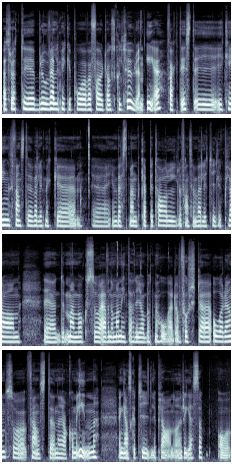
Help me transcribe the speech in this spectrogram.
Jag tror att det beror väldigt mycket på vad företagskulturen är faktiskt. I, i Kings fanns det väldigt mycket eh, investmentkapital, det fanns en väldigt tydlig plan. Eh, man var också, även om man inte hade jobbat med HR de första åren så fanns det när jag kom in en ganska tydlig plan och en resa och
